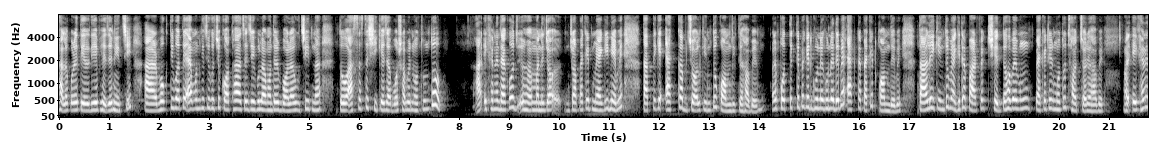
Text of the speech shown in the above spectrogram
ভালো করে তেল দিয়ে ভেজে নিচ্ছি। আর ভক্তিপথে এমন কিছু কিছু কথা আছে যেগুলো আমাদের বলা উচিত না। তো আস্তে আস্তে শিখে যাব, সবে নতুন তো? আর এখানে দেখো মানে জ প্যাকেট ম্যাগি নেবে, তার থেকে এক কাপ জল কিন্তু কম দিতে হবে। মানে প্রত্যেকটা প্যাকেট গুনে গুনে দেবে, একটা প্যাকেট কম দেবে। তাহলেই কিন্তু ম্যাগিটা পারফেক্ট সেদ্ধ হবে এবং প্যাকেটের মতো ঝরঝরে হবে। আর এখানে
